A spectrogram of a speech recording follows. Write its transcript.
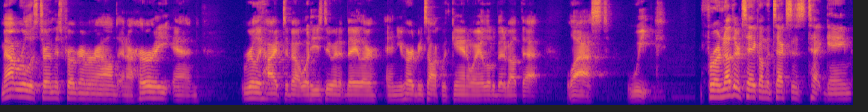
Matt Rhule has turned this program around in a hurry and really hyped about what he's doing at Baylor. And you heard me talk with Ganaway a little bit about that last week. For another take on the Texas Tech game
